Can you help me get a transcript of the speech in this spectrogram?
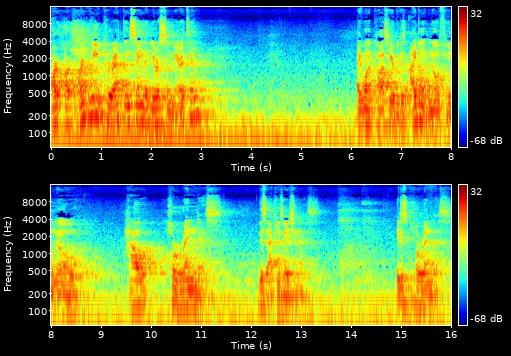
are, are, aren't we correct in saying that you're a Samaritan? I want to pause here because I don't know if you know how horrendous this accusation is. It is horrendous.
